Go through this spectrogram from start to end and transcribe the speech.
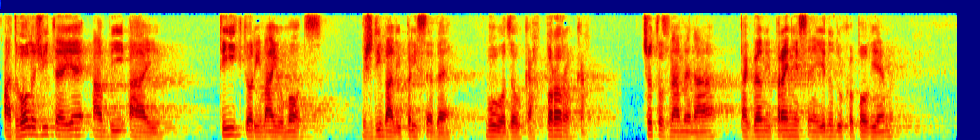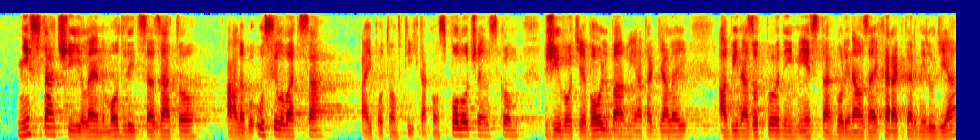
A dôležité je, aby aj tí, ktorí majú moc, vždy mali pri sebe v úvodzovkách proroka. Čo to znamená? Tak veľmi prenesene jednoducho poviem, nestačí len modliť sa za to, alebo usilovať sa aj potom v tých takom spoločenskom živote, voľbami a tak ďalej, aby na zodpovedných miestach boli naozaj charakterní ľudia.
